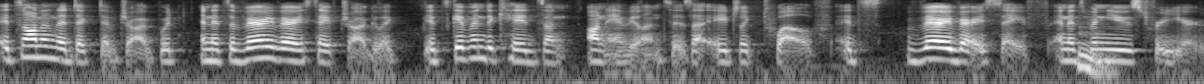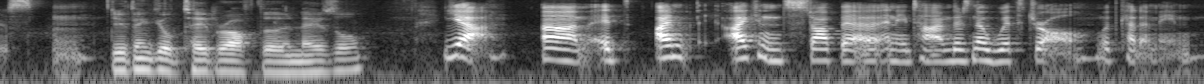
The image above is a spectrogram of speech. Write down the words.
it's not an addictive drug which, and it's a very very safe drug. Like it's given to kids on, on ambulances at age like 12 it's very very safe and it's been used for years. Do you think you'll taper off the nasal? yeah um, it's I'm I can stop it at any time. There's no withdrawal with ketamine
